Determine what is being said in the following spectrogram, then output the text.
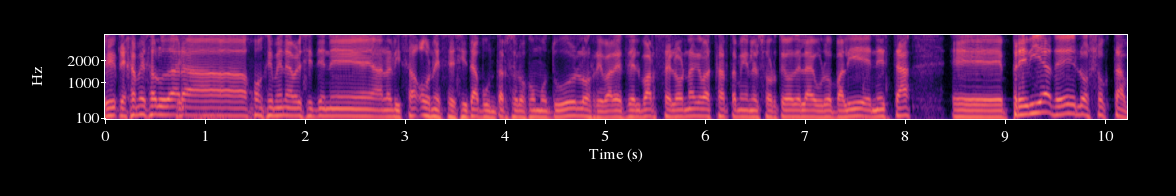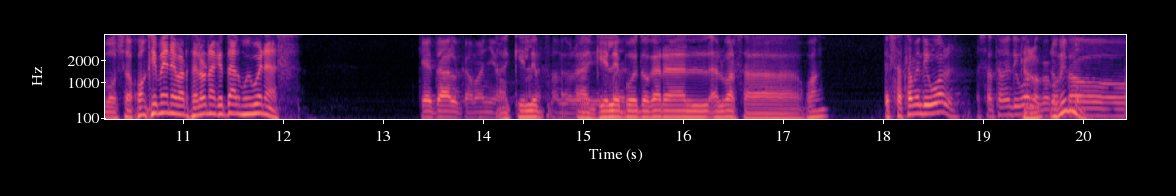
Déjame saludar a Juan Jiménez a ver si tiene analizado o necesita apuntárselos como tú, los rivales del Barcelona, que va a estar también en el sorteo de la Europa League en esta eh, previa de los octavos. Juan Jiménez, Barcelona, ¿qué tal? Muy buenas. ¿Qué tal, Camaño? ¿A quién, le, le, puede tocar al, al Barça, Juan? Exactamente igual, exactamente igual lo que ha contado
